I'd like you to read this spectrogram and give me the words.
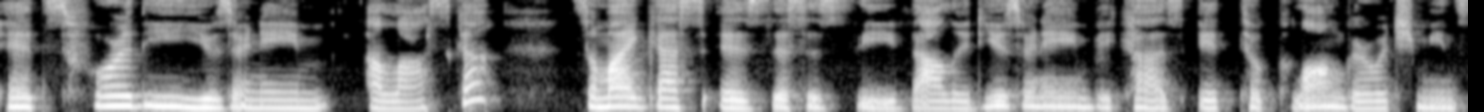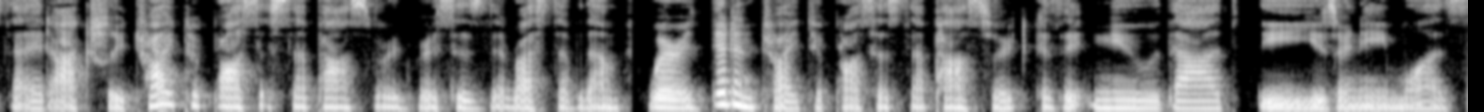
it's for the username Alaska. So my guess is this is the valid username because it took longer, which means that it actually tried to process the password versus the rest of them where it didn't try to process the password because it knew that the username was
